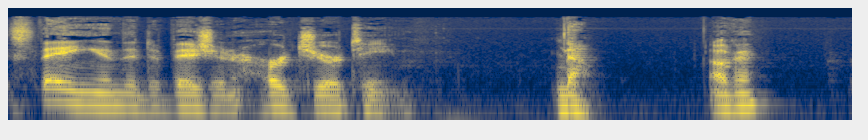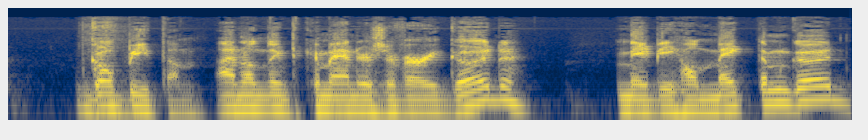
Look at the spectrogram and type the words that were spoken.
staying in the division hurts your team? no. Okay. Go beat them. I don't think the Commanders are very good. Maybe he'll make them good.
